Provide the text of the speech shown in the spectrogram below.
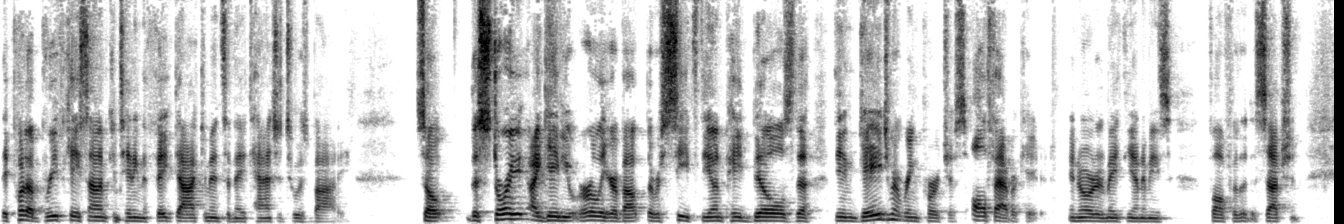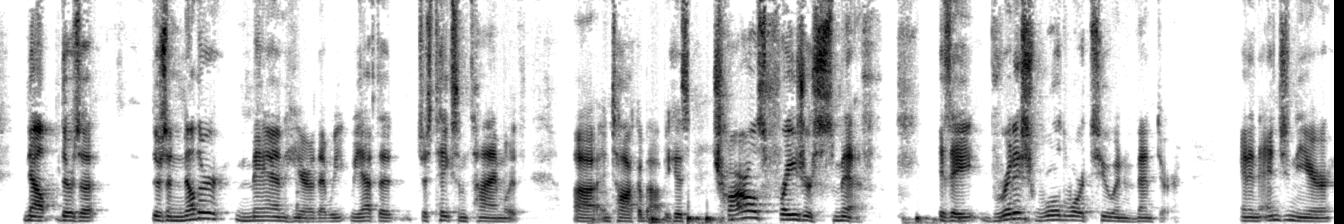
they put a briefcase on him containing the fake documents and they attach it to his body. So the story I gave you earlier about the receipts, the unpaid bills, the the engagement ring purchase, all fabricated in order to make the enemies fall for the deception. Now there's a there's another man here that we, we have to just take some time with uh, and talk about because Charles Fraser Smith is a British World War II inventor and an engineer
